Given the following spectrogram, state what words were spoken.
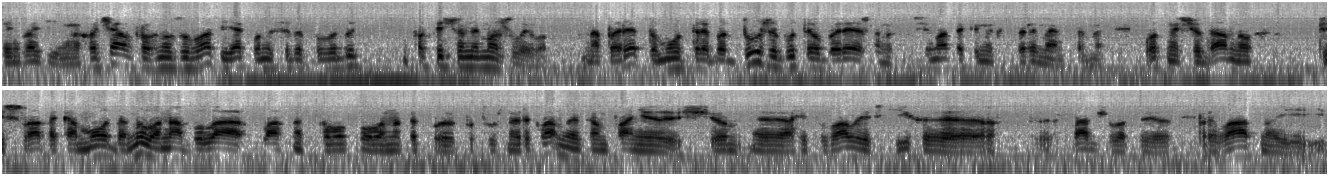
інвазійними. Хоча прогнозувати, як вони себе поведуть, ну, фактично неможливо наперед. Тому треба дуже бути обережними з усіма такими експериментами. От нещодавно пішла така мода. Ну вона була власне спровокована такою потужною рекламною кампанією, що е, агітували всіх е, розсаджувати приватно і, і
